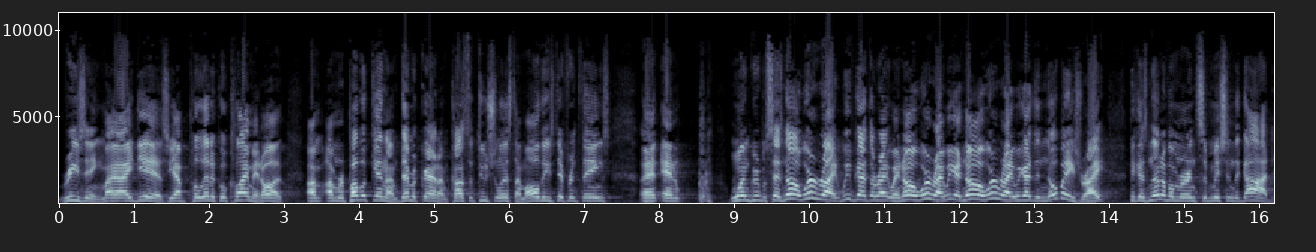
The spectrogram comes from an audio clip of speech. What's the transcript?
reasoning, my ideas. You have political climate. Oh, I'm, I'm Republican, I'm Democrat, I'm constitutionalist, I'm all these different things. And, and one group says, no, we're right. We've got the right way. No, we're right. We got, no, we're right. We got the, nobody's right because none of them are in submission to God.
